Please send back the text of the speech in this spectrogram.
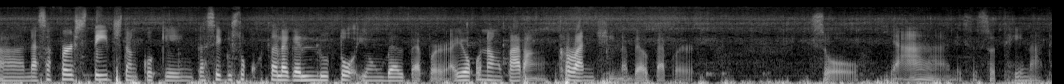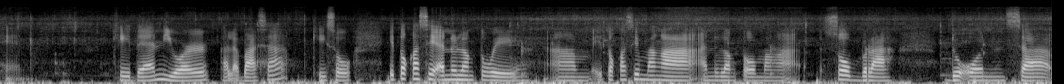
ah, nasa first stage ng cooking kasi gusto ko talaga luto yung bell pepper. Ayoko ng parang crunchy na bell pepper. So, yan. Isasaute natin. Okay, then your kalabasa. Okay, so ito kasi ano lang to eh. Um, ito kasi mga ano lang to, mga sobra doon sa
